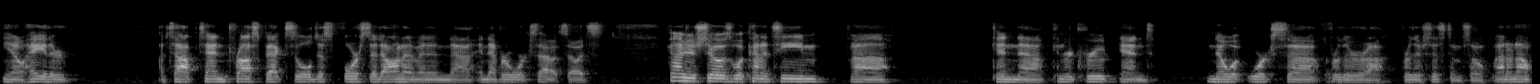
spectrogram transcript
you know hey they're a top 10 prospect so we'll just force it on them and uh, it never works out. So it's kind of just shows what kind of team uh, can uh, can recruit and know what works uh, for their uh, for their system so i don't know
